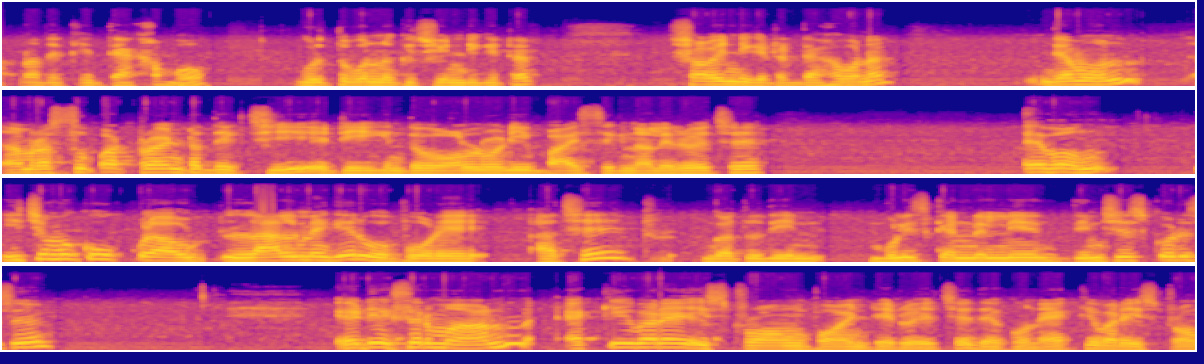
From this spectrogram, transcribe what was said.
আপনাদেরকে দেখাবো। গুরুত্বপূর্ণ কিছু ইন্ডিকেটর সব ইন্ডিকেটর দেখাবো না। যেমন, আমরা সুপার ট্রেন্ডটা দেখছি, এটি কিন্তু অলরেডি বাই সিগনালে রয়েছে। এবং ইচমুকু ক্লাউড লাল মেঘের ওপরে আছে। গতদিন বুলিশ ক্যান্ডেল নিয়ে দিন শেষ করেছে। এডিএক্সের মান একেবারে স্ট্রং পয়েন্টে রয়েছে। দেখুন, একেবারে স্ট্রং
